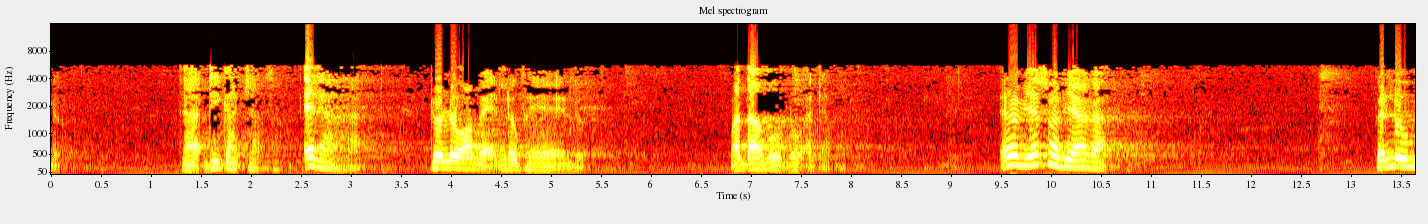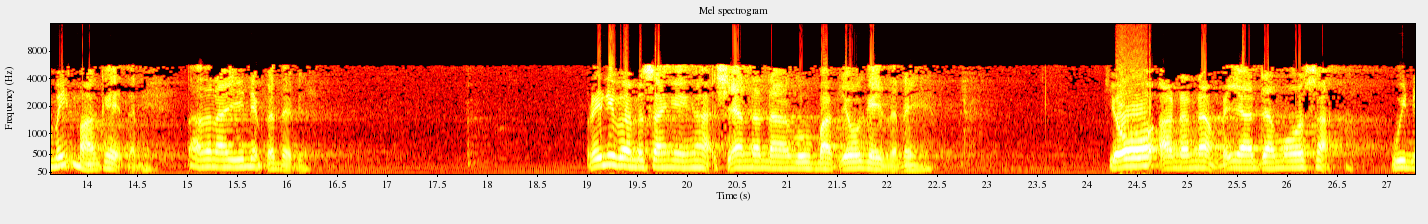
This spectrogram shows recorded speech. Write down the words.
လို့ဒါအဓိကအကျဆုံးအဲ့ဒါတို့လို့ရမယ်လို့ဖယ်လို့မှတ်သားဖို့လိုအပ်တယ်အဲ့တော့မြတ်စွာဘုရားကဘယ်လိုမိန့်မှာခဲ့တယ်သာသနာရေးနဲ့ပတ်သက်ပြီး ပြိဋိဘမဆိုင်ခင်ကရှန္ဒနာကိုမပြောခဲ့တယ်လေယောအာနနမယဓမ္မောစဝိန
